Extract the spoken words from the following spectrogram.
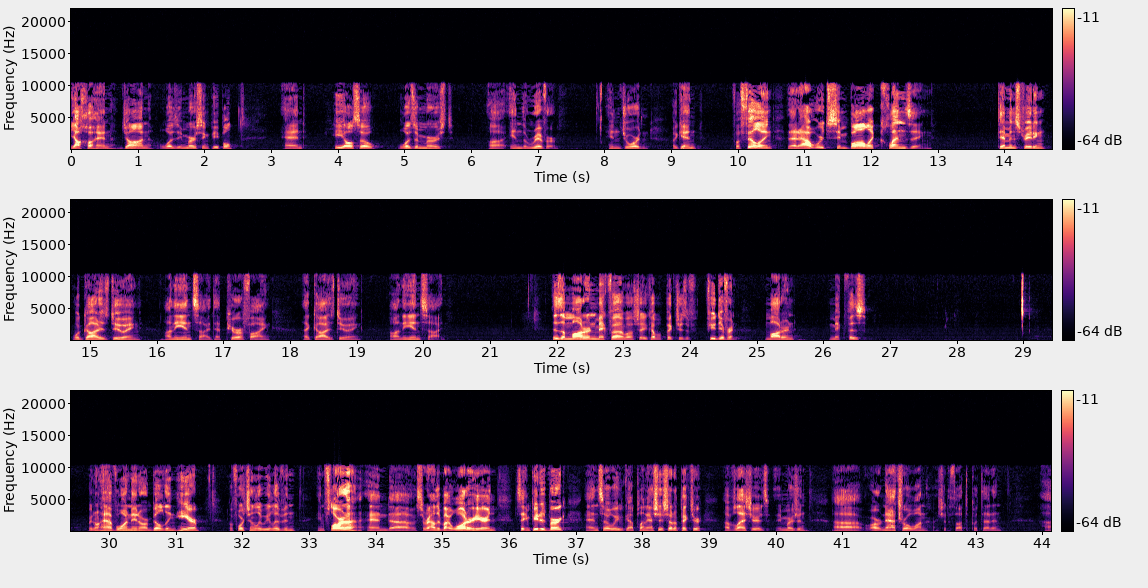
Yochanan, John, was immersing people, and he also was immersed uh, in the river in Jordan. Again, fulfilling that outward symbolic cleansing, demonstrating what God is doing on the inside, that purifying that God is doing on the inside. This is a modern mikveh. I'll show you a couple pictures of a few different modern mikvahs. We don't have one in our building here, but fortunately we live in, in Florida and uh, surrounded by water here in St. Petersburg, and so we've got plenty. I should have shown a picture of last year's immersion, uh, or natural one. I should have thought to put that in. Uh,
